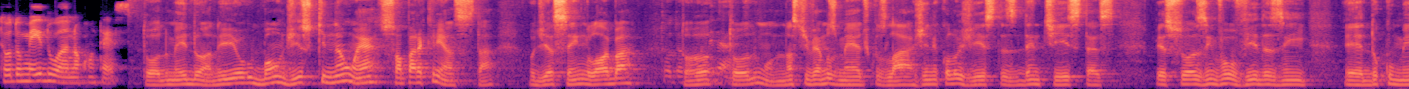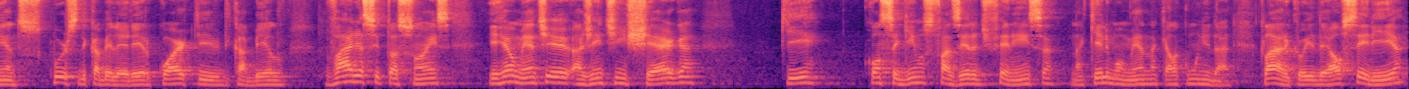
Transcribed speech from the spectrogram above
Todo meio do ano acontece. Todo meio do ano. E o bom disso é que não é só para crianças, tá? O dia C engloba to, todo mundo. Nós tivemos médicos lá, ginecologistas, dentistas, pessoas envolvidas em eh, documentos, curso de cabeleireiro, corte de cabelo, várias situações e realmente a gente enxerga que conseguimos fazer a diferença naquele momento, naquela comunidade. Claro que o ideal seria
